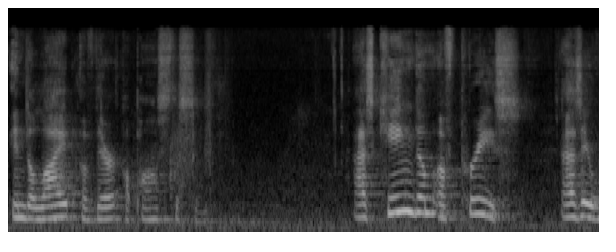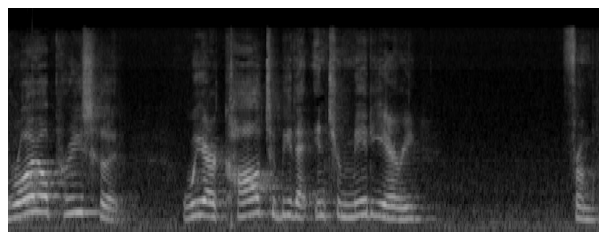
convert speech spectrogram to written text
in the light of their apostasy as kingdom of priests, as a royal priesthood, we are called to be that intermediary from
